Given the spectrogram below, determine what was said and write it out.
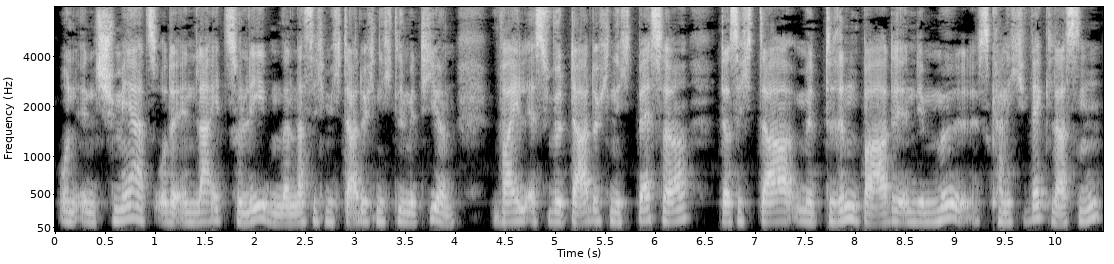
und in Schmerz oder in Leid zu leben, dann lasse ich mich dadurch nicht limitieren, weil es wird dadurch nicht besser, dass ich da mit drin bade in dem Müll. Das kann ich weglassen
